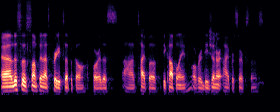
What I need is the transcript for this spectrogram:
And this is something that's pretty typical for this uh, type of decoupling over degenerate hypersurfaces.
